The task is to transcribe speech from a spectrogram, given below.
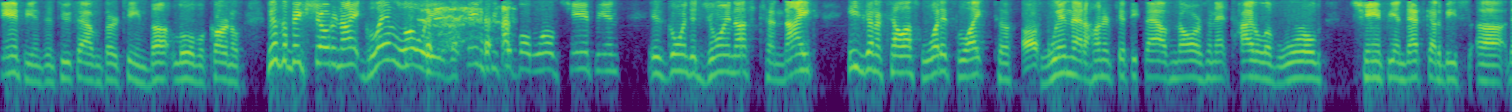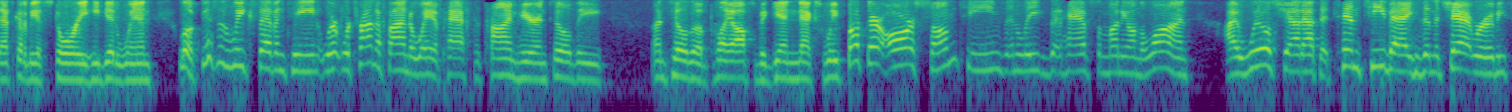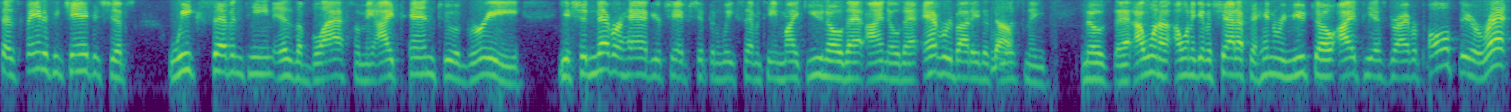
champions in 2013, the Louisville Cardinals. This is a big show tonight. Glenn Lowy, the fantasy football world champion, is going to join us tonight. He's going to tell us what it's like to Awesome. win that $150,000 and that title of world champion. That's got to be uh, that's got to be a story. He did win look, this is week 17. We're we're trying to find a way to pass the time here until the until the playoffs begin next week. But there are some teams and leagues that have some money on the line. I will shout out that Tim Teabag is in the chat room. He says fantasy championships week 17 is a blasphemy. I tend to agree. You should never have your championship in week 17. Mike, you know that. I know that. Everybody that's No. listening knows that. I want to I want to give a shout out to Henry Muto, IPS driver. Paul Theoret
